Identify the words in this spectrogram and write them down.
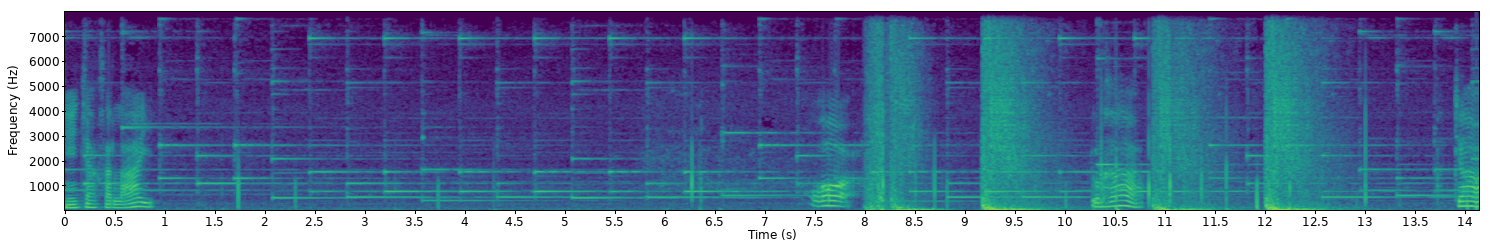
หนีจากสัตว์ร้ายโอ้ดนฆ่าเจ้า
